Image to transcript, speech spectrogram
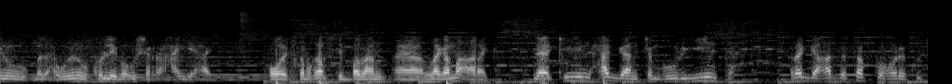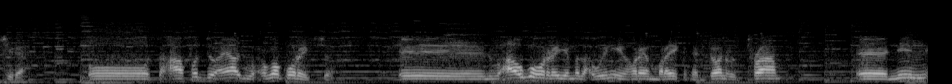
inuu madaxweynuhu kolleyba u sharaxan yahay oo isqabqabsi badan lagama arag. Laakiin xaggan jamhuuriyiinta ragga hadda safka hore ku jira oo saxaafaddu ay aada wax uga qorayso waxaa ugu horreeya madaxweynihii hore maraykanka donald trump nin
